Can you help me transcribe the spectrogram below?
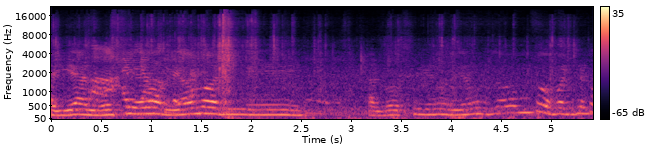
അയ്യ അൺബോക്സ് ചെയ്യാൻ അറിയാൻ പാടില്ലേ? അൺബോക്സ് ചെയ്യാൻ അറിയാൻ പാടില്ല.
